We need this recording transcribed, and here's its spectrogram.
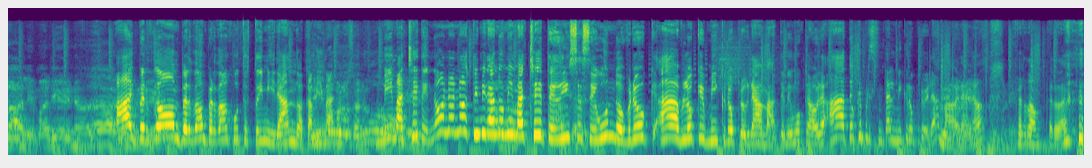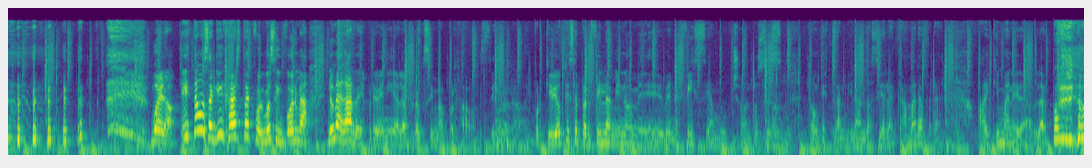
Dale, Malena, dale. Ay, Malena. perdón, perdón, perdón, justo estoy mirando acá mi, Seguimos ma- con los saludos, mi ¿o machete. qué? No, no, no, estoy mirando Ah, mi machete. ah, Dice segundo bloque. Ah, bloque microprograma. Tenemos que ahora. Ah, tengo que presentar el microprograma Sí, ahora, Malena, ¿no? sí, perdón, perdón. bueno, estamos aquí en hashtag Formosa Informa. No me agarres prevenida la próxima, por favor. Sí. Para nada. Porque veo que ese perfil a mí no me beneficia mucho. Entonces tengo que estar mirando hacia la cámara para. Ay, qué manera de hablar, por Dios.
